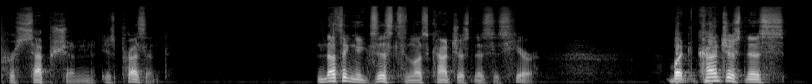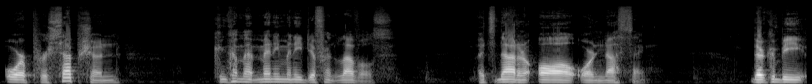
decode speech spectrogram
perception is present. Nothing exists unless consciousness is here. But consciousness or perception can come at many, many different levels. It's not an all or nothing. There can be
